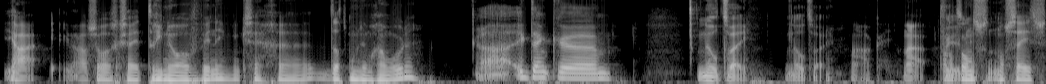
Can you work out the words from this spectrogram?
ja, nou, zoals ik zei, 3-0 overwinning. Ik zeg, eh, dat moet hem gaan worden. Ja, ik denk eh 0-2. 0-2. Nou, oké. Nou, althans nog steeds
